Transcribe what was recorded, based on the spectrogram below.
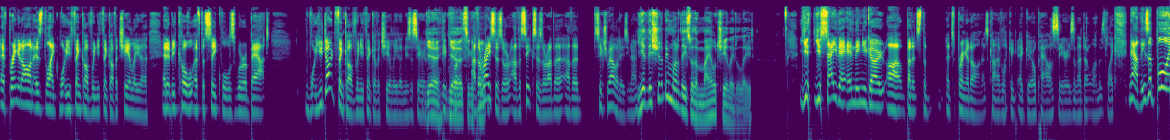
If Bring It On is like what you think of when you think of a cheerleader, And it'd be cool if the sequels were about. What you don't think of when you think of a cheerleader necessarily, Yeah, like people yeah, from that's a good other point. races or other sexes or other other sexualities. You know, Yeah, there should have been one of these with a male cheerleader lead. You you say that and then you go, oh, but it's the it's Bring It On. It's kind of like a, a girl power series, and I don't want it's like now there's a boy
